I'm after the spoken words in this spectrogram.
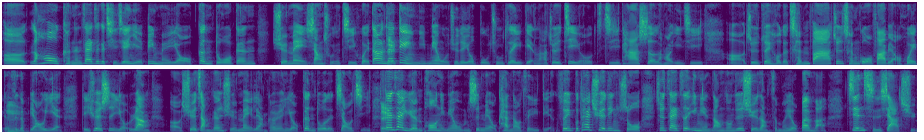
呃，然后可能在这个期间也并没有更多跟学妹相处的机会。当然，在电影里面，我觉得有补足这一点啦，就是借由吉他社，然后以及呃，就是最后的成发，就是成果发表会的这个表演，嗯、的确是有让。呃，学长跟学妹两个人有更多的交集，但在原 PO 里面我们是没有看到这一点，所以不太确定说，就在这一年当中，就是学长怎么有办法坚持下去。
